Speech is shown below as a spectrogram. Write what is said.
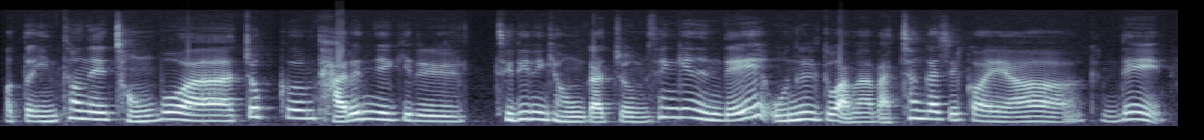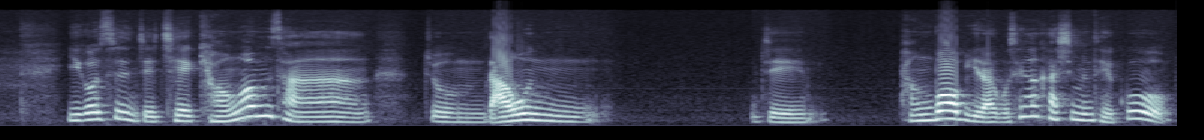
어떤 인터넷 정보와 조금 다른 얘기를 드리는 경우가 좀 생기는데 오늘도 아마 마찬가지일 거예요. 근데 이것은 이제 제 경험상 좀 나온 이제 방법이라고 생각하시면 되고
